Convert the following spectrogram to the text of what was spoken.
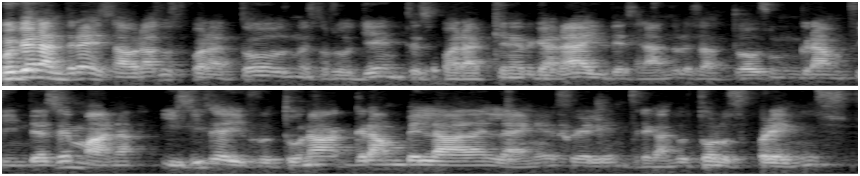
Muy bien, Andrés. Abrazos para todos nuestros oyentes, para Kenneth Garay, deseándoles a todos un gran fin de semana. Y sí, se disfrutó una gran velada en la NFL entregando todos los premios.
